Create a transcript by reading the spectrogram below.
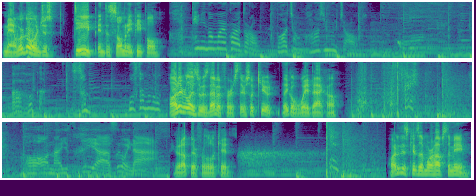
Man, we're going just deep into so many people. Oh, I didn't realize it was them at first. They're so cute. They go way back, huh? Oh, nice. ナイスキーやすごいな They got up there for a little kid. Why do these kids have more hops than me?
